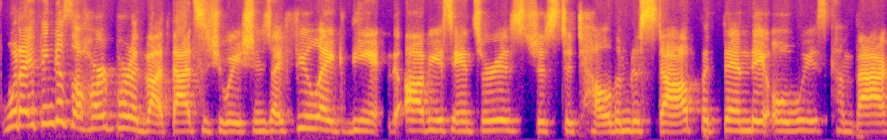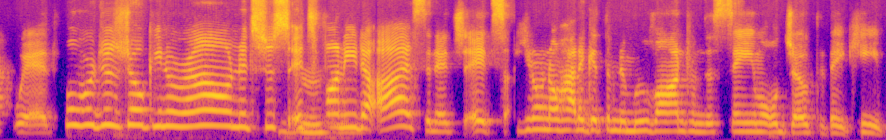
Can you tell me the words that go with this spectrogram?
What I think is the hard part about that situation is I feel like the, the obvious answer is just to tell them to stop, but then they always come back with, "Well, we're just joking around. It's just mm-hmm. it's funny to us," and it's it's you don't know how to get them to move on from the same old joke that they keep.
